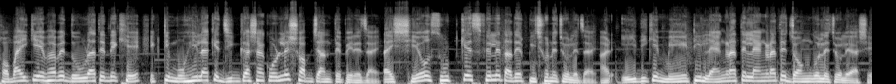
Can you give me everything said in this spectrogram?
সবাইকে এভাবে দৌড়াতে দেখে একটি মহিলাকে জিজ্ঞাসা করলে সব জানতে পেরে যায়। তাই সেও সুটকেস ফেলে তাদের পিছনে চলে যায়। আর এইদিকে মেয়েটি ল্যাংড়াতে ল্যাংড়াতে জঙ্গলে চলে আসে।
